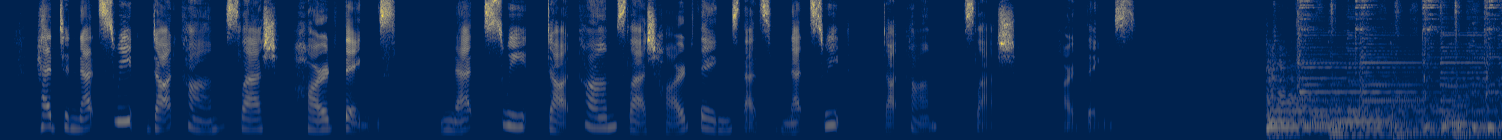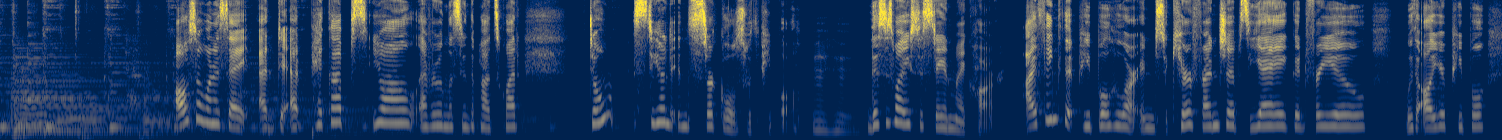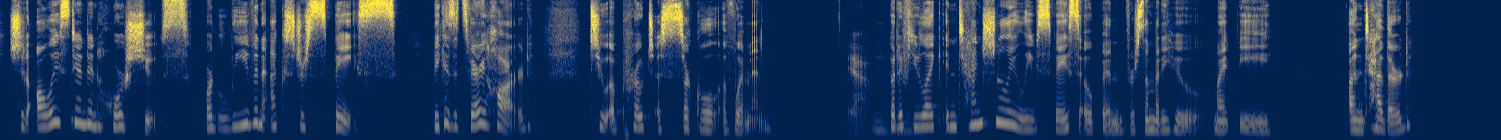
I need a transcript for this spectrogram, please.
Head to netsuite.com slash hard things. netsuite.com slash hard things. That's netsuite.com slash hard things. Also, want to say at, at pickups, you all, everyone listening to the Pod Squad, don't stand in circles with people. Mm-hmm. This is why I used to stay in my car. I think that people who are in secure friendships, yay, good for you, with all your people, should always stand in horseshoes or leave an extra space because it's very hard to approach a circle of women. Yeah. But if you like intentionally leave space open for somebody who might be untethered,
